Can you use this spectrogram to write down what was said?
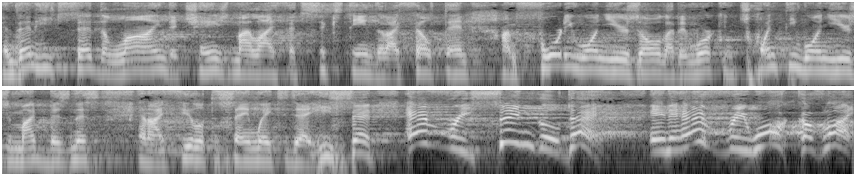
And then he said the line that changed my life at 16 that I felt then. I'm 41 years old. I've been working 21 years in my business, and I feel it the same way today. He said, Every single day, in every walk of life,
